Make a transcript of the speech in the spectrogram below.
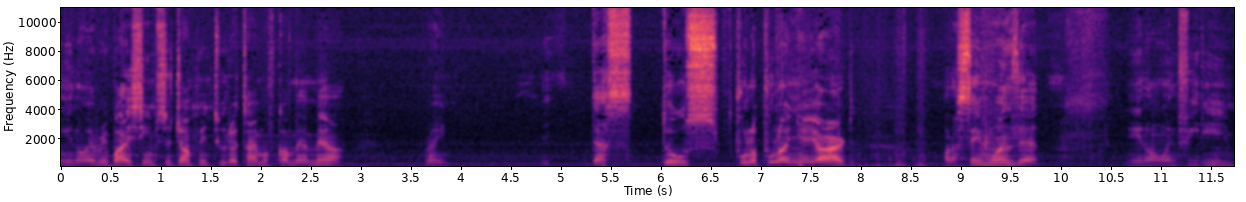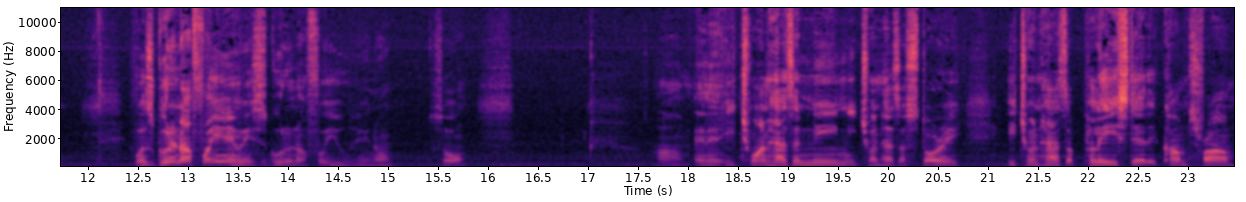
you know, everybody seems to jump into the time of Kamehameha, right? That's those pula pula in your yard are the same ones that, you know, when feeding. What's good enough for him is good enough for you, you know. So, um, and then each one has a name, each one has a story, each one has a place that it comes from.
